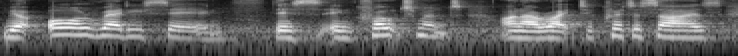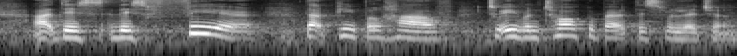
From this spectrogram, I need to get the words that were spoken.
We are already seeing this encroachment on our right to criticise, uh, this, this fear that people have to even talk about this religion.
